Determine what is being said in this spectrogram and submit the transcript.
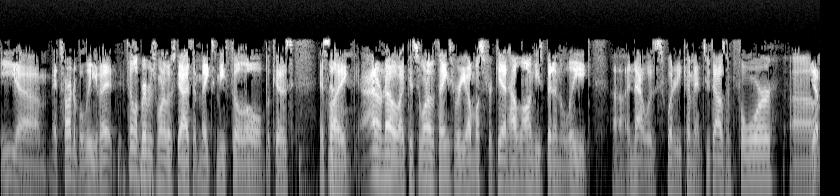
He um, it's hard to believe. it. Philip Rivers is one of those guys that makes me feel old because it's like I don't know, like it's one of the things where you almost forget how long he's been in the league, uh, and that was what did he come in 2004, um, Yep.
